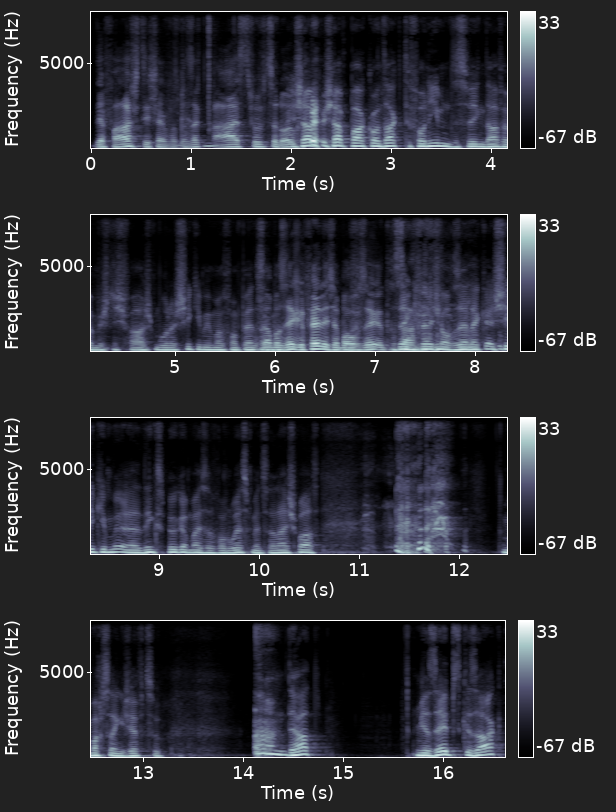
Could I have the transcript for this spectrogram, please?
Der verarscht dich einfach. Der sagt, ah, ist 15 Euro. Ich habe ich hab ein paar Kontakte von ihm, deswegen darf er mich nicht verarschen, Bruder. Ich schicke ihm jemand von das ist Pentagon. aber sehr gefährlich, aber auch sehr Sehr interessant. gefällig, auch sehr lecker. Ich schicke ihm äh, Dings Bürgermeister von Westminster. Nein, Spaß. du machst sein Geschäft zu. Der hat mir selbst gesagt,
